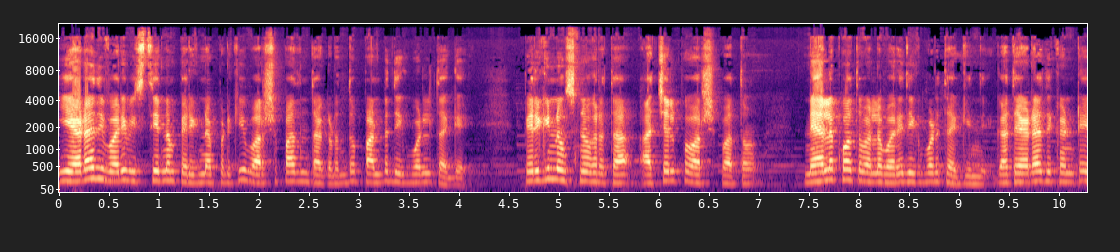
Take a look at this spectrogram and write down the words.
ఈ ఏడాది వరి విస్తీర్ణం పెరిగినప్పటికీ వర్షపాతం తగ్గడంతో పంట దిగుబడులు తగ్గాయి. పెరిగిన ఉష్ణోగ్రత అత్యల్ప వర్షపాతం నేలకోత వల్ల వరి దిగుబడి తగ్గింది. గత ఏడాది కంటే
